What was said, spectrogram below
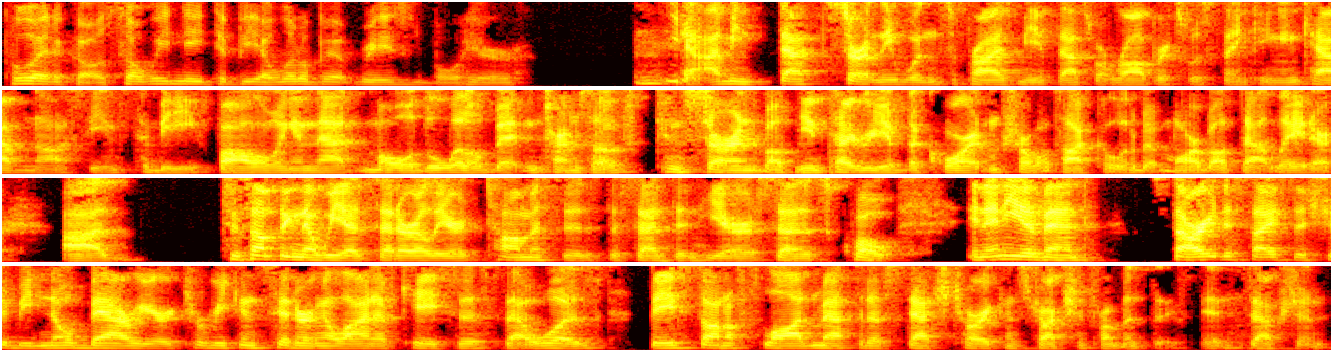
political, so we need to be a little bit reasonable here. Yeah, I mean that certainly wouldn't surprise me if that's what Roberts was thinking, and Kavanaugh seems to be following in that mold a little bit in terms of concern about the integrity of the court. I'm sure we'll talk a little bit more about that later. Uh, to something that we had said earlier, Thomas's dissent in here says, "quote In any event, stare decisis should be no barrier to reconsidering a line of cases that was based on a flawed method of statutory construction from its inception.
